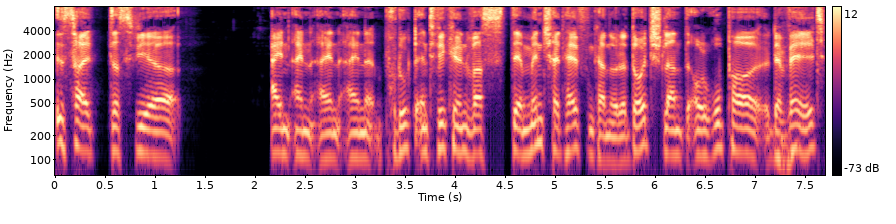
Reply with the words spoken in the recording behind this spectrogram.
ist halt, dass wir ein, ein, ein, ein Produkt entwickeln, was der Menschheit helfen kann oder Deutschland, Europa, der mhm. Welt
